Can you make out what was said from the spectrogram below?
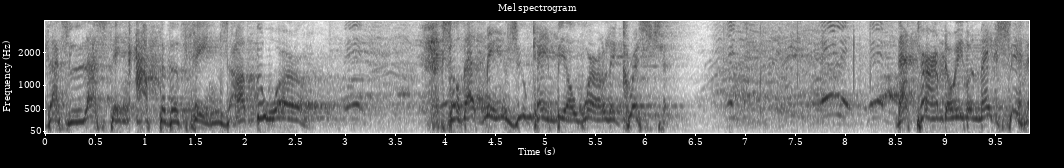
That's lusting after the things of the world. So that means you can't be a worldly Christian. That term don't even make sense.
